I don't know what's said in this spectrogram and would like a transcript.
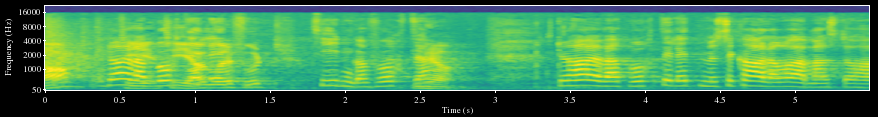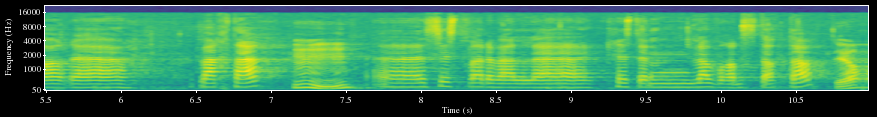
Ja, da borte tida går litt- fort. Tiden går fort, ja. Ja. Du har jo vært borti litt musikaler òg mens du har eh, vært her. Mm. Eh, sist var det vel uh, Kristin Lavransdatter. ja.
